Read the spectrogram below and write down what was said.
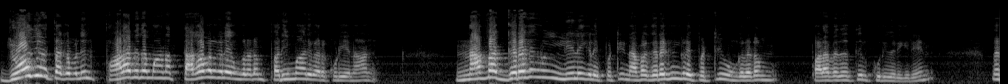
ஜோதிட தகவலில் பலவிதமான தகவல்களை உங்களிடம் பரிமாறி வரக்கூடிய நான் நவ கிரகங்களின் லீலைகளை பற்றி நவ கிரகங்களை பற்றி உங்களிடம் பல விதத்தில் கூறி வருகிறேன். இந்த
